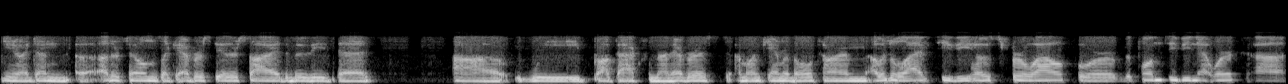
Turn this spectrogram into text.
you know, I've done uh, other films like Everest, The Other Side, the movie that uh, we brought back from Mount Everest. I'm on camera the whole time. I was a live TV host for a while for the Plum TV network. Uh,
